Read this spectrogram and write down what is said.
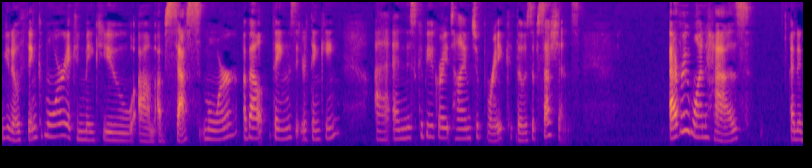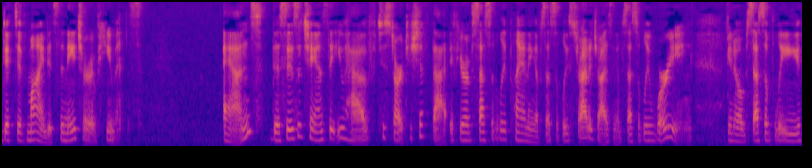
you know, think more. It can make you um, obsess more about things that you're thinking. Uh, and this could be a great time to break those obsessions. Everyone has an addictive mind, it's the nature of humans. And this is a chance that you have to start to shift that. If you're obsessively planning, obsessively strategizing, obsessively worrying, you know, obsessively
